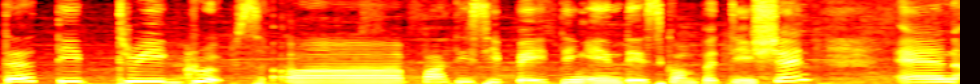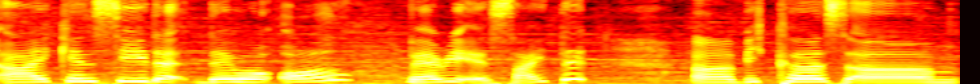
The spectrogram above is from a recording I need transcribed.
33 groups uh, participating in this competition, and I can see that they were all very excited uh, because um,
